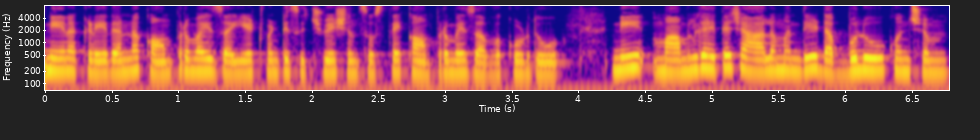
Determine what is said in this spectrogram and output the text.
నేను అక్కడ ఏదన్నా కాంప్రమైజ్ అయ్యేటువంటి సిచ్యువేషన్స్ వస్తే కాంప్రమైజ్ అవ్వకూడదు. నే మామూలుగా అయితే చాలామంది డబ్బులు కొంచెం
